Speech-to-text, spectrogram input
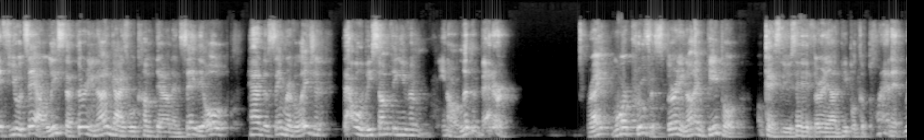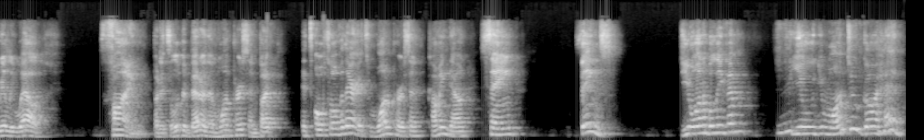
if you would say at least the 39 guys will come down and say they all had the same revelation, that will be something even, you know, a little bit better, right? More proof. It's 39 people. Okay, so you say 39 people to plan it really well. Fine, but it's a little bit better than one person. But it's also over there. It's one person coming down saying things. Do you want to believe him? You you want to? Go ahead.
